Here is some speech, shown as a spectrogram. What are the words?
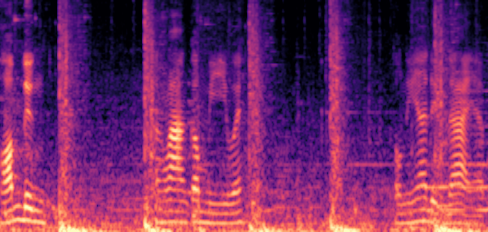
พร้อมดึง ข้างล่างก็มีไว้ยตรงนี้น่าดึงได้ครับ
